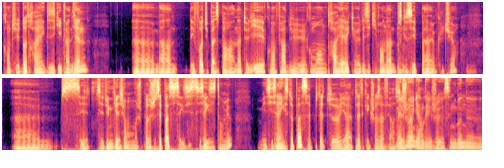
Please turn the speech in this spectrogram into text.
Quand tu dois travailler avec des équipes indiennes, euh, ben, des fois tu passes par un atelier, comment faire du, comment travailler avec euh, les équipes en Inde, parce Mhm. que c'est pas la même culture. Mhm. Euh, c'est une question. Moi, je ne je sais pas si ça existe. Si ça existe, tant mieux. Mais si ça n'existe pas, c'est peut-être euh, il y a peut-être quelque chose à faire. À Mais je vais regarder. Je, c'est une bonne, euh,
